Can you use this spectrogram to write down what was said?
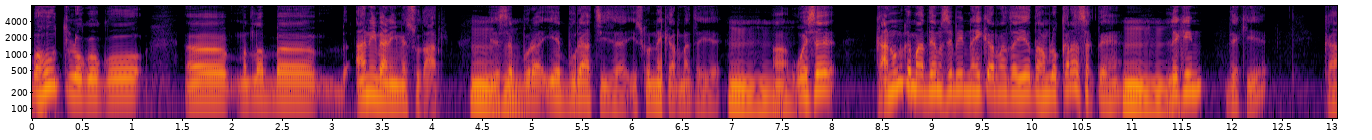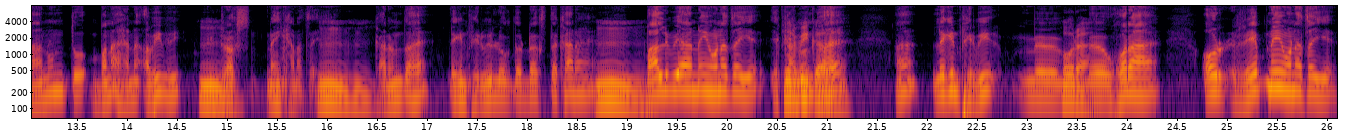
बहुत लोगों को अ, मतलब आनी बानी में सुधार जैसे बुरा ये बुरा चीज़ है इसको नहीं करना चाहिए। हम्म, हाँ, वैसे कानून के माध्यम से भी नहीं करना चाहिए तो हम लोग करा सकते हैं लेकिन देखिए कानून तो बना है ना अभी भी ड्रग्स नहीं खाना चाहिए। हम्म, हम्म, कानून तो है लेकिन फिर भी लोग तो ड्रग्स तो खा रहे हैं। हम्म, बाल विवाह नहीं होना चाहिए ये फिर भी कानून तो है। हैं। लेकिन फिर भी हो रहा है। रहा है और रेप नहीं होना चाहिए।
